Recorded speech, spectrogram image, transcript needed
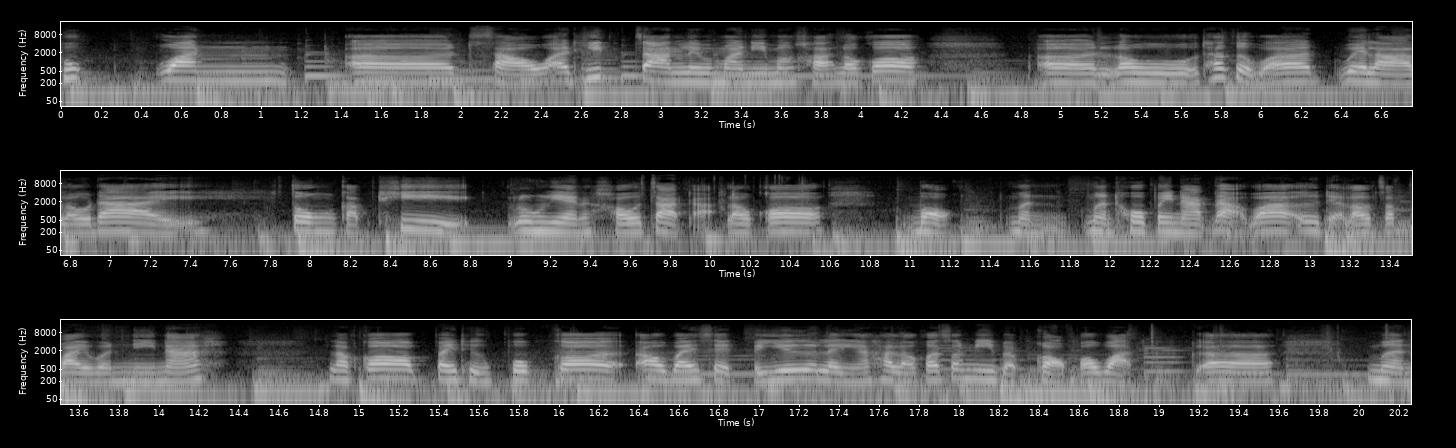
ทุก วันเสาร์อาทิตย์จันทร์อะไรประมาณนี้มั้งคะแล้วก็เราถ้าเกิดว่าเวลาเราได้ตรงกับที่โรงเรียนเขาจัดอะเราก็บอกเหมือนเหมือนโทรไปนัดอะว่าเออเดี๋ยวเราจะไปวันนี้นะ แล้วก็ไปถึงปุ๊บก็เอาใบเสร็จไปยื่นอะไรเงี้ยค่ะแล้วก็จะมีแบบกรอกประวัติเออเหมือน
